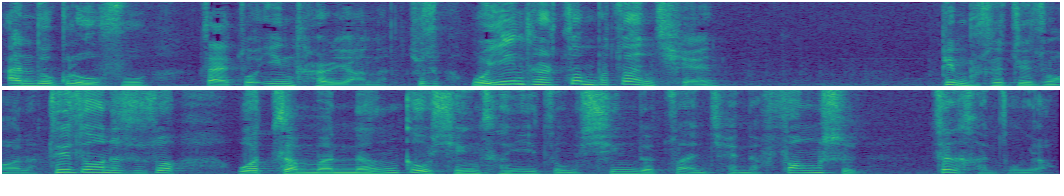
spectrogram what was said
安德格鲁夫在做英特尔一样的，就是我英特尔赚不赚钱？并不是最重要的，最重要的是说我怎么能够形成一种新的赚钱的方式，这个很重要。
